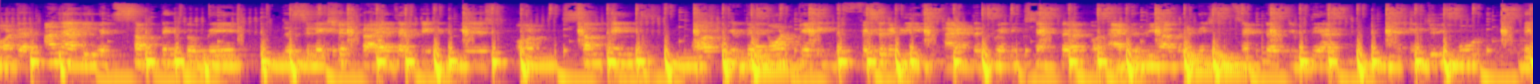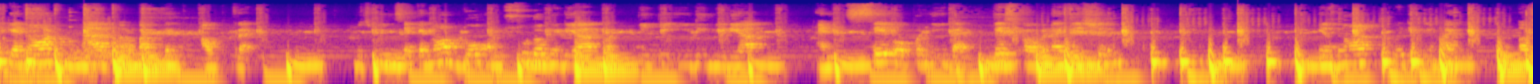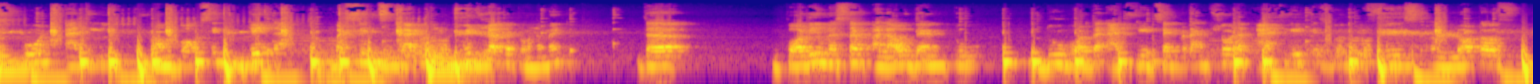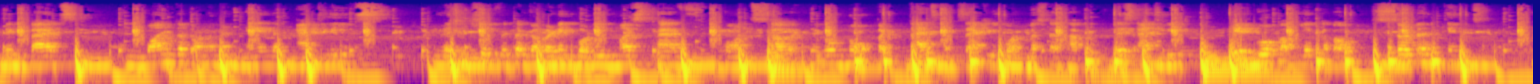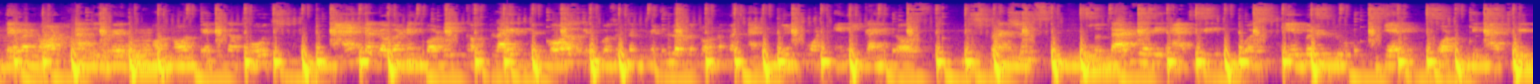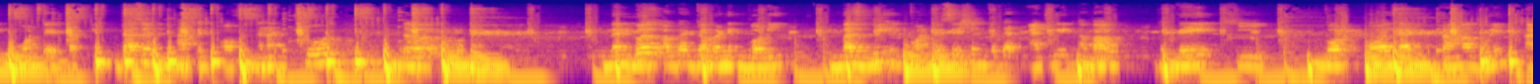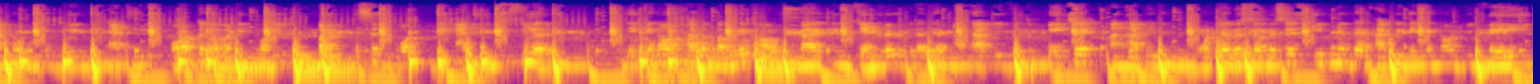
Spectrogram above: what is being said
or they're unhappy with something, the way the selection trials have taken place, or something, or if they're not getting the facilities at the training center or at the rehabilitation center, if they are in an injury mode, they cannot have a public outcry. Which means they cannot go on pseudo media or PPED media and say openly that this organization is not fitting in height. A sport athlete from boxing did that, but since that was in the middle of the tournament, the body must have allowed them to do what the athlete said. But I'm sure the athlete is going to face a lot of big bats and won the tournament, and the athlete's relationship with the governing body must have gone sour. They don't know, but that's exactly what must have happened. This athlete did go public about certain things they were not happy with or not getting a coach, and the governing body complied because it was in the middle of the tournament and didn't want any kind of distractions. So that way the athlete was able to get what the athlete wanted, but it doesn't happen often. And I'm sure of that governing body must be in conversation with that athlete about the way he got all that drama going. I'm not going to blame the athlete or the governing body, but this is what the athletes fear. They cannot have a public outcry in general whether they're unhappy with the paycheck, unhappy with whatever services. Even if they're happy, they cannot be very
